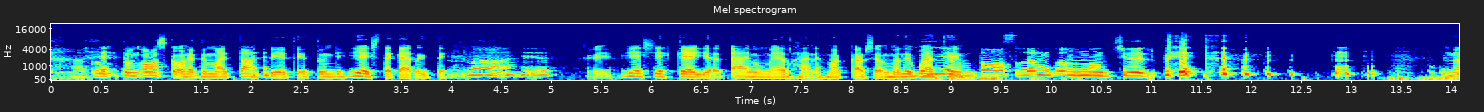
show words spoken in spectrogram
Tuon, tuon osko heti mä tahti, että tuon jestä kärritti. No, ja- Jes ehkä ja äimä merhainen makkar shong oli puhet. jem tos lönkon nun syrpet. No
